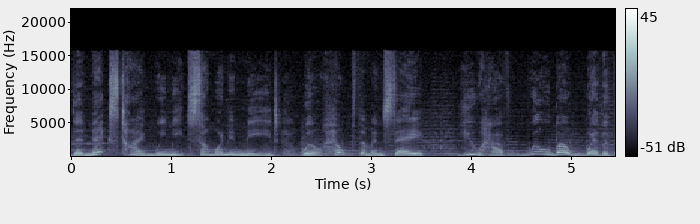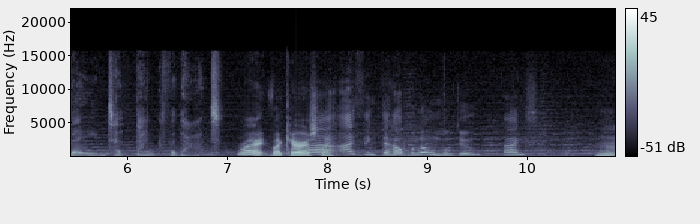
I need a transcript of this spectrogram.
The next time we meet someone in need, we'll help them and say, You have Wilbur Weathervane to thank for that. Right, vicariously. Uh, I think the help alone will do. Thanks. Hmm.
